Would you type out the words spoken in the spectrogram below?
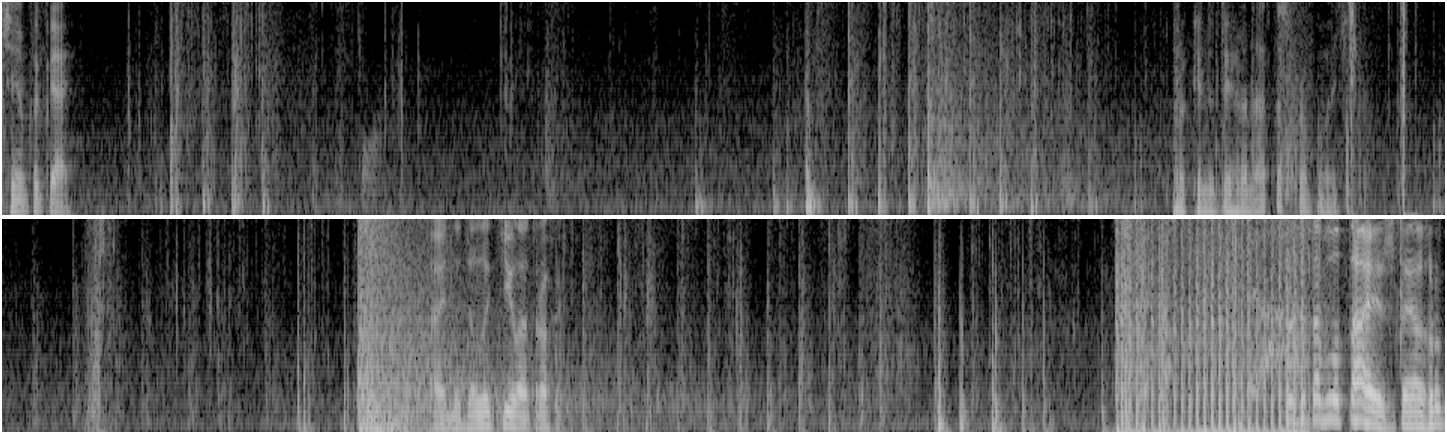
Чи МП5? Прокинути гранатку спробувати? Ай, не долетіла трохи. Що ти там лутаєш? Та гру...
